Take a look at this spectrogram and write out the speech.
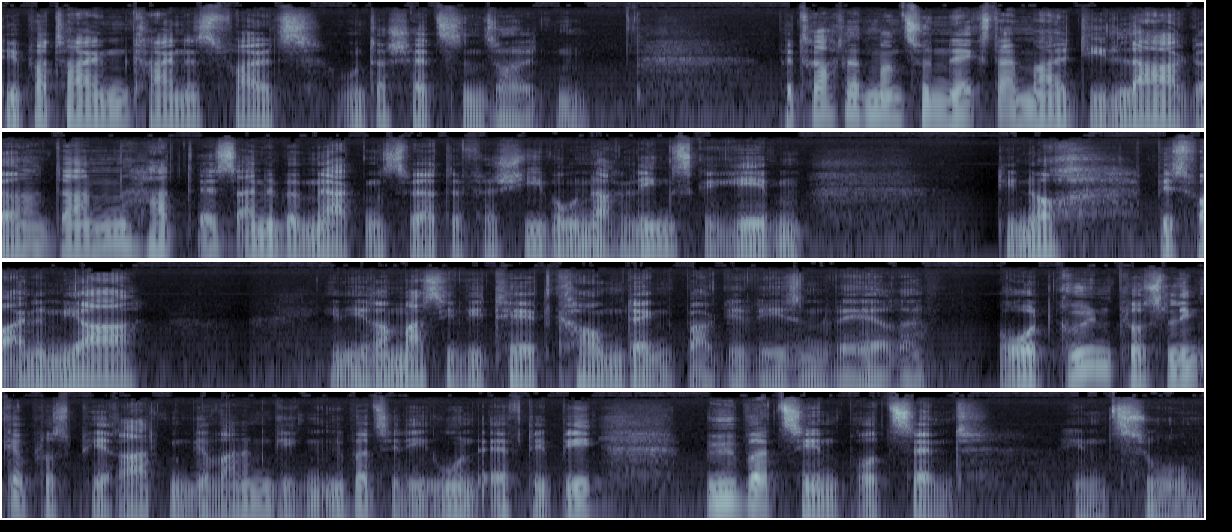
die Parteien keinesfalls unterschätzen sollten. Betrachtet man zunächst einmal die Lager, dann hat es eine bemerkenswerte Verschiebung nach links gegeben, die noch bis vor einem Jahr in ihrer Massivität kaum denkbar gewesen wäre. Rot-Grün plus Linke plus Piraten gewannen gegenüber CDU und FDP über 10 Prozent hinzu.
